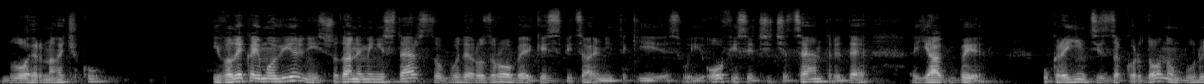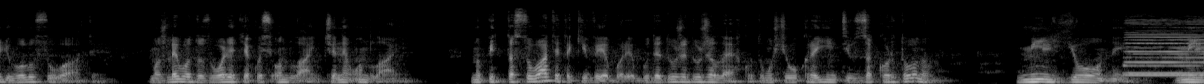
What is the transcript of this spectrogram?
блогер на гачку. І велика ймовірність, що дане міністерство буде розробити якісь спеціальні такі свої офіси чи, чи центри, де якби українці з-за кордоном будуть голосувати. Можливо, дозволять якось онлайн чи не онлайн. Ну, підтасувати такі вибори буде дуже-дуже легко, тому що українців за кордоном мільйони, міль...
